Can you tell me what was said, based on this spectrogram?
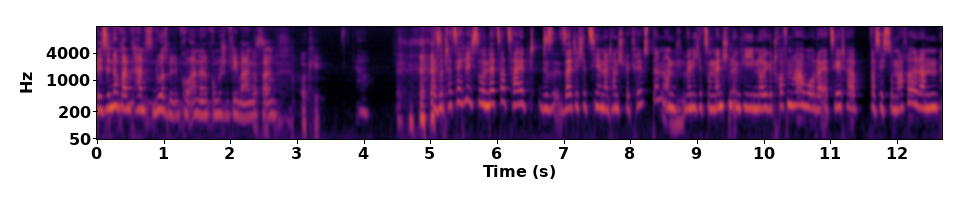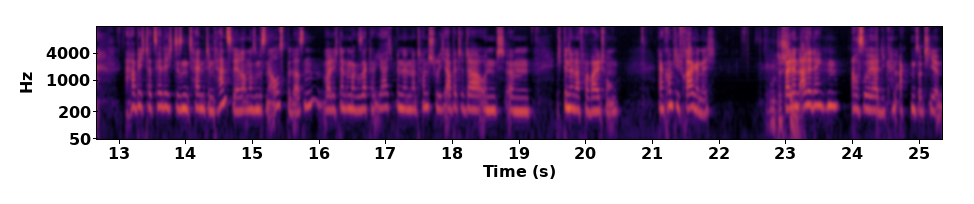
Wir sind noch beim Tanzen, du hast mit dem anderen komischen Thema angefangen. Okay. Also tatsächlich so in letzter Zeit, seit ich jetzt hier in der Tanzschule Krebs bin und wenn ich jetzt so Menschen irgendwie neu getroffen habe oder erzählt habe, was ich so mache, dann habe ich tatsächlich diesen Teil mit dem Tanzlehrer immer so ein bisschen ausgelassen, weil ich dann immer gesagt habe, ja, ich bin in der Tanzschule, ich arbeite da und ähm, ich bin in der Verwaltung. Dann kommt die Frage nicht. Gut, das Weil dann stimmt. alle denken, ach so, ja, die kann Akten sortieren.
